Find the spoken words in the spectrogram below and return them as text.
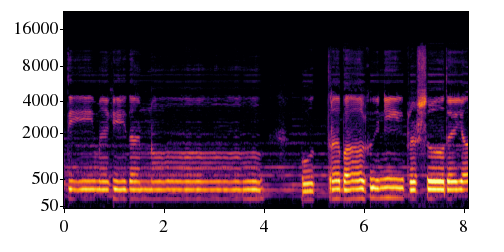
धीमहि तन्नो पुत्रबाहिनी प्रचोदया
